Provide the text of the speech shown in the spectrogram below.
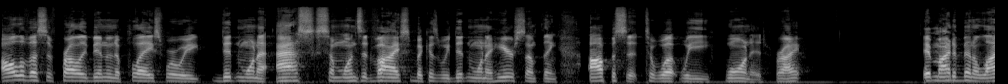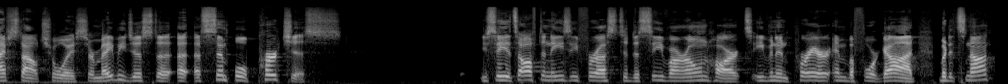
all of us have probably been in a place where we didn't want to ask someone's advice because we didn't want to hear something opposite to what we wanted, right? It might have been a lifestyle choice or maybe just a, a, simple purchase. You see, it's often easy for us to deceive our own hearts, even in prayer and before God, but it's not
